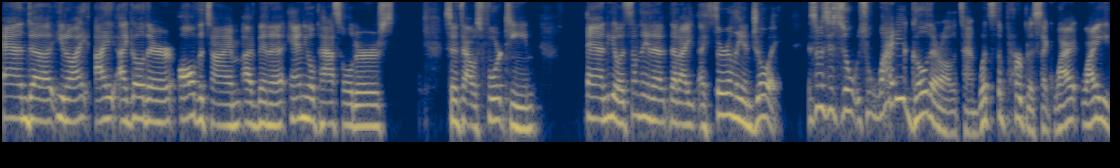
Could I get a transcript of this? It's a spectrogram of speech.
And uh, you know, I, I I go there all the time. I've been an annual pass holder since I was 14. And you know, it's something that that I, I thoroughly enjoy. And someone says, so, so why do you go there all the time? What's the purpose? Like, why, why you,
